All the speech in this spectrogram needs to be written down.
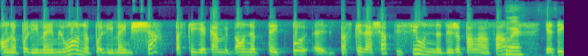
On n'a pas les mêmes lois, on n'a pas les mêmes chartes parce qu'il y a quand même on n'a peut-être pas euh, parce que la charte ici, on en a déjà parlé ensemble. Il y a des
